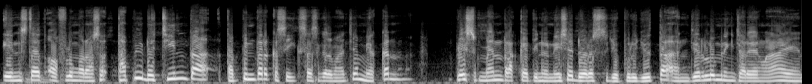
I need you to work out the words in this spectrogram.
instead of lu ngerasa tapi udah cinta tapi ntar kesiksa segala macam ya kan please man rakyat Indonesia 270 juta anjir lu mending cari yang lain.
